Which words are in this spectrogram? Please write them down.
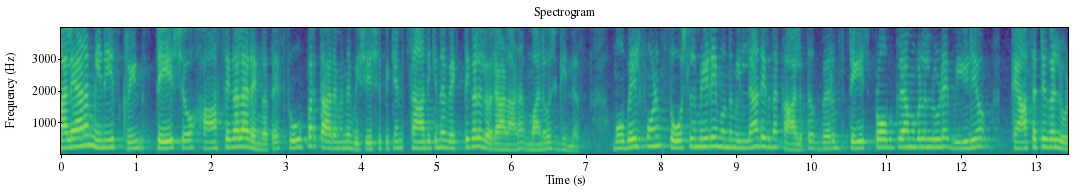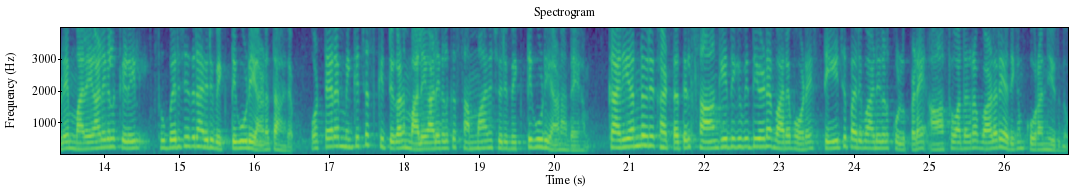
Malayalam mini screen stage show ഹാസ്യകലാ രംഗത്തെ സൂപ്പർ താരമെന്ന് വിശേഷിപ്പിക്കാൻ സാധിക്കുന്ന വ്യക്തികളിൽ ഒരാളാണ് മനോജ് ഗിന്നസ്. മൊബൈൽ ഫോണും സോഷ്യൽ മീഡിയയും ഒന്നും ഇല്ലാതിരുന്ന കാലത്ത് വെറും സ്റ്റേജ് പ്രോഗ്രാമുകളിലൂടെ വീഡിയോ കാസറ്റുകളിലൂടെ മലയാളികൾക്കിടയിൽ സുപരിചിതനായ ഒരു വ്യക്തി കൂടിയാണ് താരം. ഒട്ടേറെ മികച്ച സ്കിറ്റുകൾ മലയാളികൾക്ക് സമ്മാനിച്ച ഒരു വ്യക്തി കൂടിയാണ് അദ്ദേഹം. കരിയറിന്റെ ഒരു ഘട്ടത്തിൽ സാങ്കേതികവിദ്യയുടെ വരവോടെ സ്റ്റേജ് പരിപാടികൾക്കുൾപ്പെടെ ആസ്വാദകർ വളരെയധികം കുറഞ്ഞിരുന്നു.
